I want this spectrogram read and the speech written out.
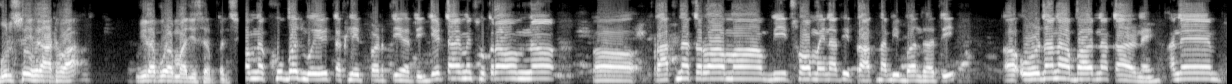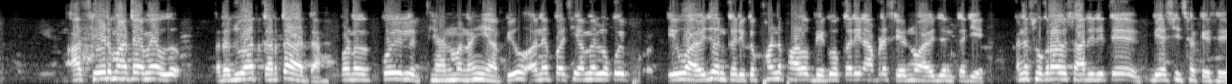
Gulsinh Rathwa. વીરાપુરા માજી સરપંચ. અમને ખૂબ જ એવી તકલીફ પડતી હતી. જે ટાઈમે છોકરાઓ અમને પ્રાર્થના કરવામાં બી છ મહિનાથી પ્રાર્થના બી બંધ હતી. ઓરડાના અભાવના કારણે. અને આ શેડ માટે અમે રજૂઆત કરતા હતા. પણ કોઈ ધ્યાનમાં નહીં આપ્યું. અને પછી અમે લોકોએ એવું આયોજન કર્યું કે ફંડ ફાળો ભેગો કરીને આપણે શેડનું આયોજન કરીએ. અને છોકરાઓ સારી રીતે બેસી શકે છે.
